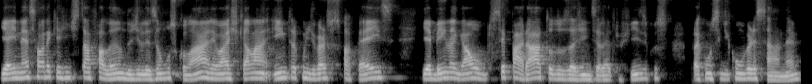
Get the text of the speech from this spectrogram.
E aí, nessa hora que a gente está falando de lesão muscular, eu acho que ela entra com diversos papéis e é bem legal separar todos os agentes eletrofísicos para conseguir conversar, né?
